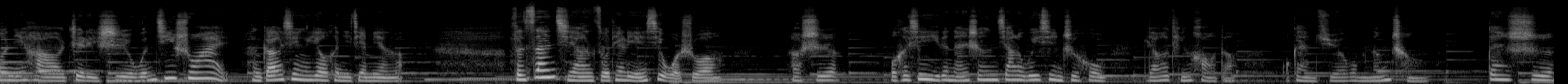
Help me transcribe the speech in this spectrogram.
友你好，这里是文姬说爱，很高兴又和你见面了。粉丝安琪啊，昨天联系我说，老师，我和心仪的男生加了微信之后，聊得挺好的，我感觉我们能成，但是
